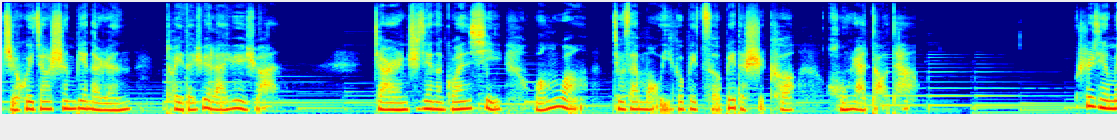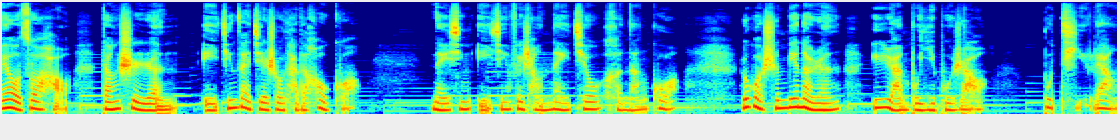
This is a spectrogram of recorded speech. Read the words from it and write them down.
只会将身边的人推得越来越远，家人之间的关系往往就在某一个被责备的时刻轰然倒塌。事情没有做好，当事人已经在接受他的后果，内心已经非常内疚和难过。如果身边的人依然不依不饶、不体谅、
